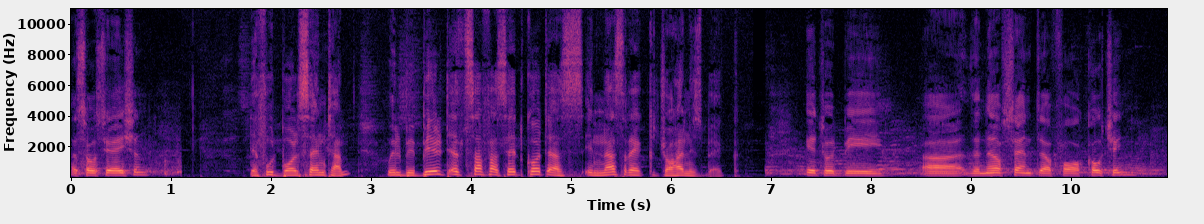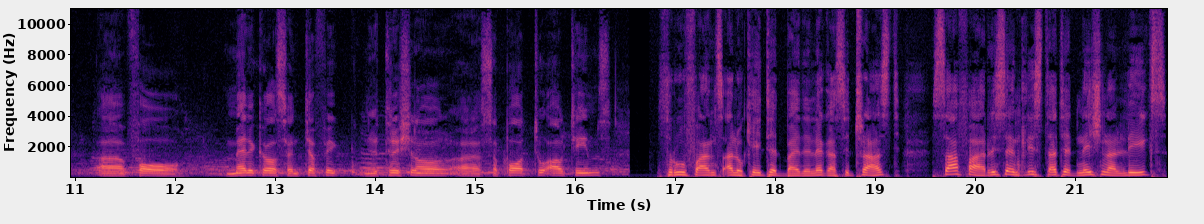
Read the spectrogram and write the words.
Association. The football center will be built at SAFA's headquarters in Nasrec, Johannesburg. It would be uh, the nerve center for coaching, uh, for medical, scientific, nutritional uh, support to our teams. Through funds allocated by the Legacy Trust, SAFA recently started national leagues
